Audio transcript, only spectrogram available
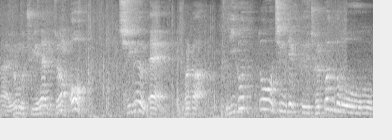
네, 이런 거 주의해야겠죠? 오! 지금, 예, 뭘까. 이것도 지금 이제 그 절권도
